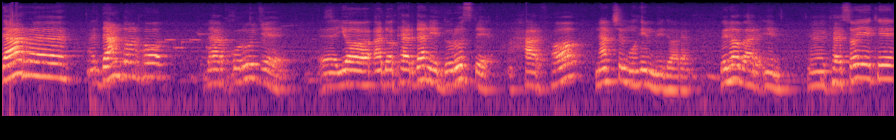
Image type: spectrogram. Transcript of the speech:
در دندان ها در خروج یا ادا کردن درست حرف ها نقش مهم میداره بنابراین اه، کسایی که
